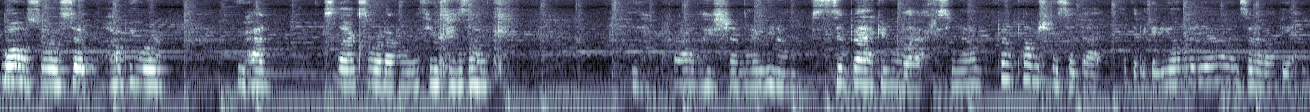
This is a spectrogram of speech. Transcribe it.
Well, so, so hope you were, you had snacks or whatever with you, because like, you probably should like, you know, sit back and relax, you know? But I probably should have said that at the beginning of the video instead of at the end.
